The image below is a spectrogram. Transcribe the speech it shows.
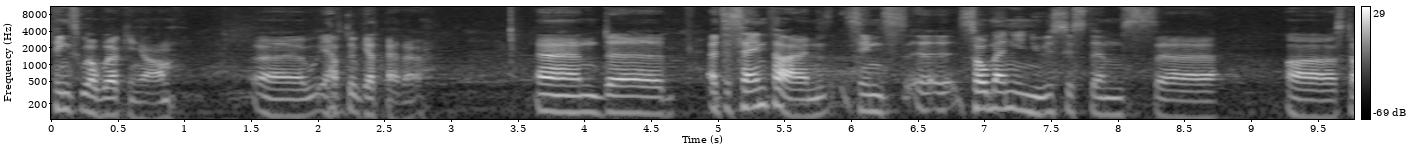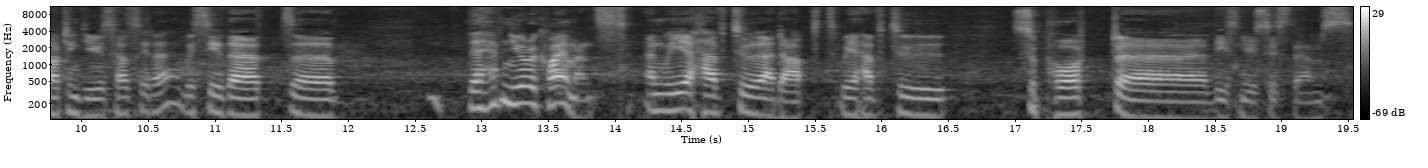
things we are working on. Uh, we have to get better. And uh, at the same time, since uh, so many new systems uh, are starting to use HelseID, we see that uh, they have new requirements, and we have to adapt. We have to support uh, these new systems.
